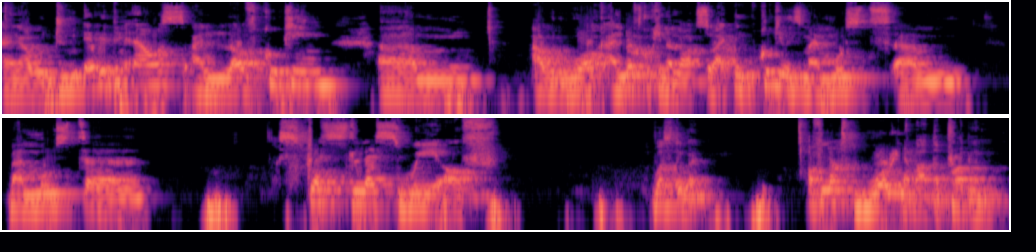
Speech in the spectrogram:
and I would do everything else. I love cooking. Um, I would walk. I love cooking a lot, so I think cooking is my most um, my most uh, stressless way of what's the word of not worrying about the problem.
